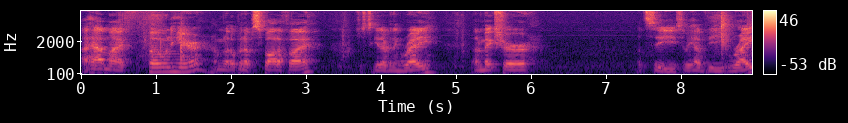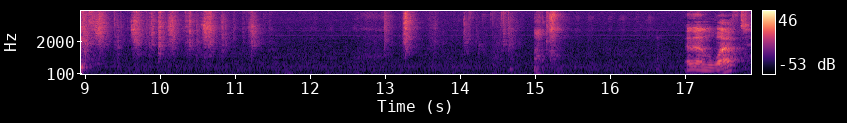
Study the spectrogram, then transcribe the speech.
I have my phone here. I'm going to open up Spotify just to get everything ready. I'm going to make sure, let's see, so we have the right. And then left.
